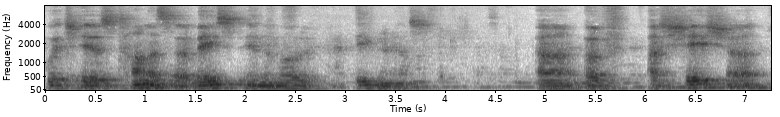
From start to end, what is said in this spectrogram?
which is tamasa, based in the mode of ignorance, uh, of ashesha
